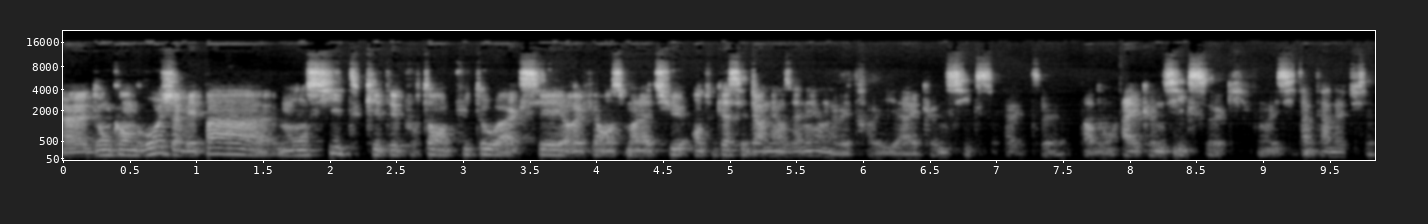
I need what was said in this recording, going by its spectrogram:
Euh, donc en gros, j'avais pas mon site qui était pourtant plutôt axé référencement là-dessus. En tout cas, ces dernières années, on avait travaillé avec Icon6, avec, euh, pardon, Icon6 euh, qui font les sites internet, tu sais.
